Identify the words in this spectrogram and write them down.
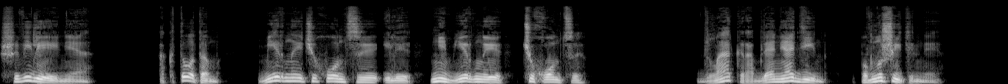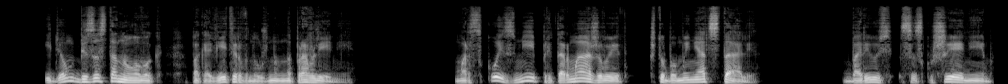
шевеление. А кто там, мирные чухонцы или немирные чухонцы? Два корабля не один, повнушительнее. Идем без остановок, пока ветер в нужном направлении. Морской змей притормаживает, чтобы мы не отстали. Борюсь с искушением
